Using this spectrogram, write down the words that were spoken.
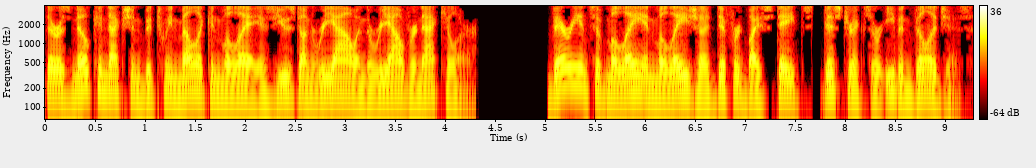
there is no connection between Melakan Malay as used on Riau and the Riau vernacular. Variants of Malay in Malaysia differed by states, districts or even villages.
